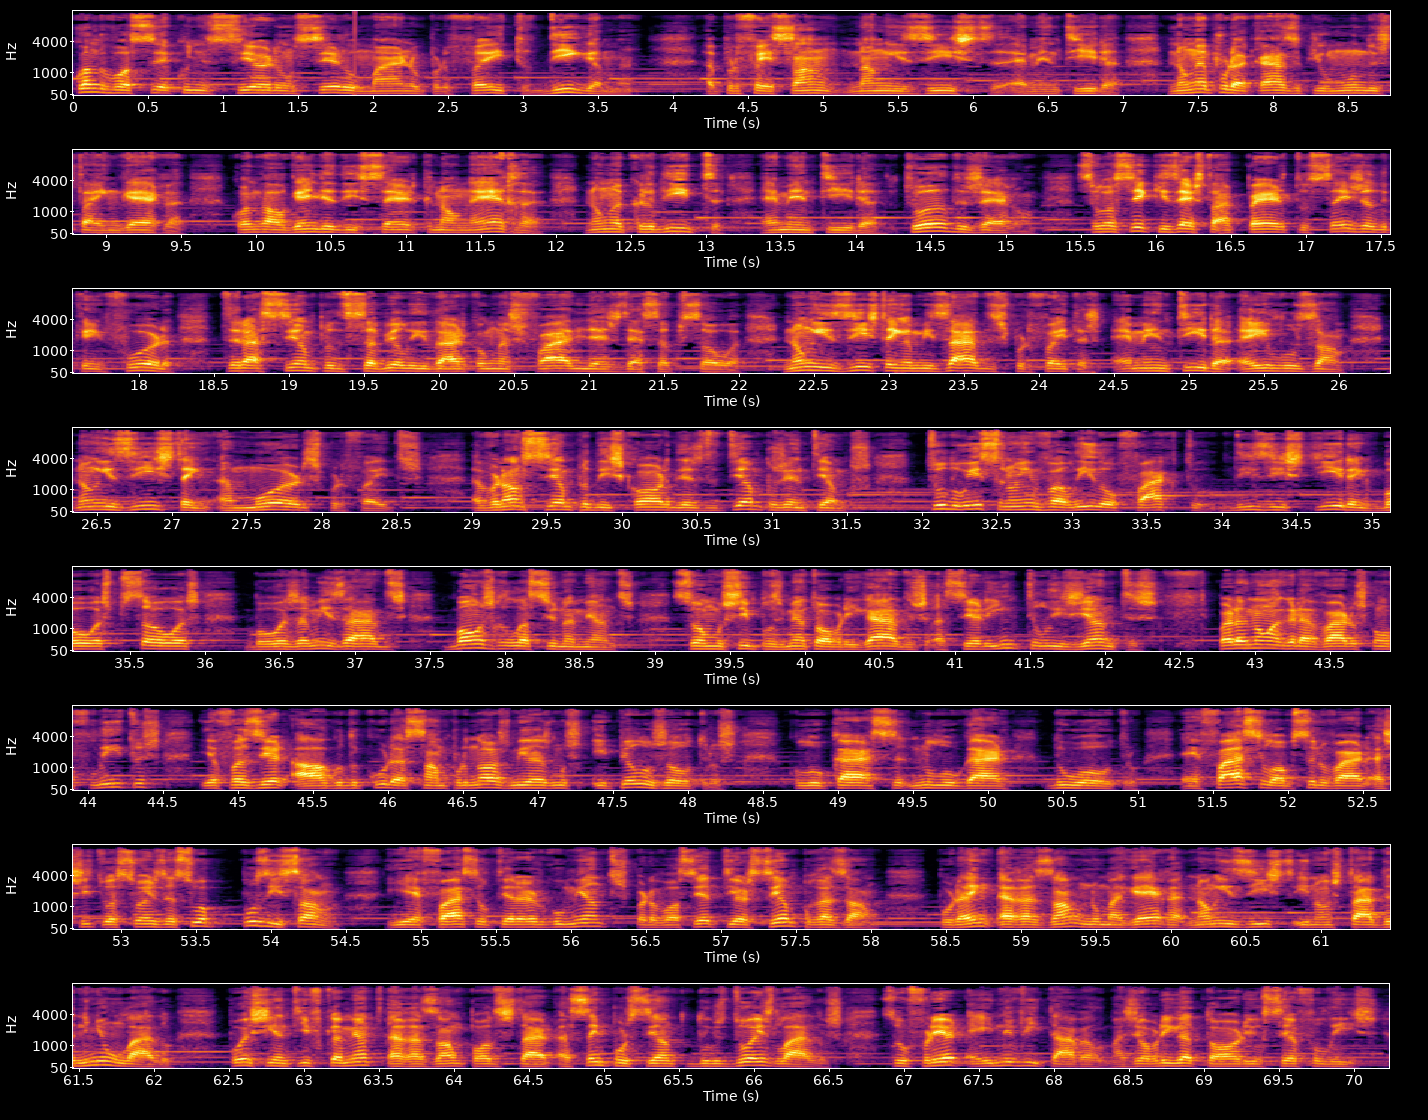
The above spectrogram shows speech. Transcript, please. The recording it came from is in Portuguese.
Quando você conhecer um ser humano perfeito, diga-me: a perfeição não existe, é mentira. Não é por acaso que o mundo está em guerra. Quando alguém lhe disser que não erra, não acredite, é mentira. Todos erram. Se você quiser estar perto, seja de quem for, terá sempre de saber lidar com as falhas dessa pessoa. Não existem amizades perfeitas, é mentira, é ilusão. Não existem amores perfeitos. Haverão sempre discórdias de tempos em tempos. Tudo isso não invalida o facto de existirem boas pessoas, boas amizades, bons relacionamentos. Somos simplesmente obrigados a ser inteligentes para não agravar os conflitos e a fazer algo de coração por nós mesmos e pelos outros, colocar-se no lugar do outro. É fácil observar as situações da sua posição e é fácil ter argumentos para você ter sempre razão. Porém, a razão numa guerra não existe e não está de nenhum lado, pois cientificamente a razão pode estar a 100% dos dois lados. Sofrer é inevitável, mas é obrigatório ser feliz.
